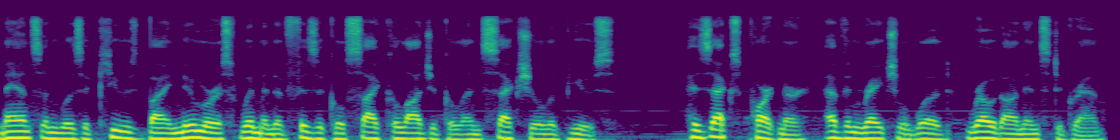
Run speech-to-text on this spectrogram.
Manson was accused by numerous women of physical, psychological and sexual abuse. His ex-partner, Evan Rachel Wood, wrote on Instagram,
